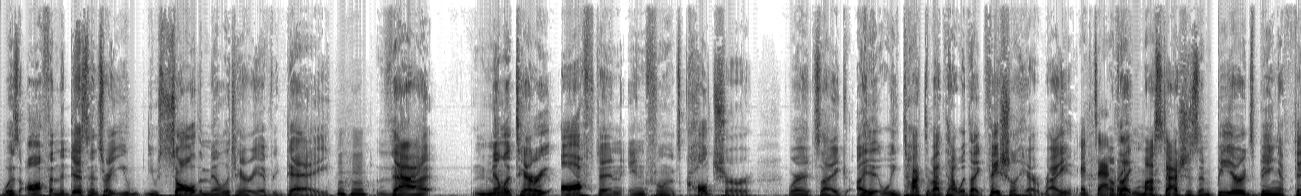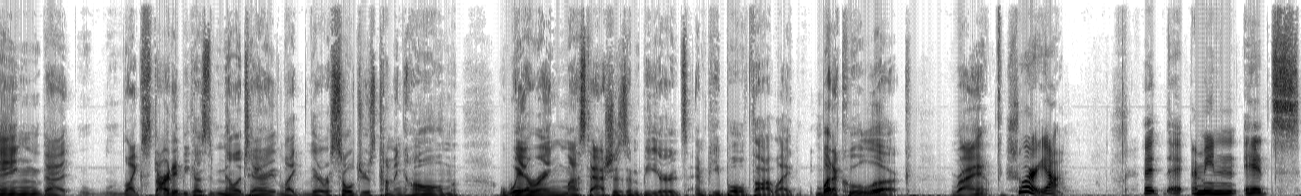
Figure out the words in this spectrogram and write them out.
was off in the distance, right? You you saw the military every day. Mm-hmm. That military often influenced culture. Where it's like I, we talked about that with like facial hair, right? Exactly. Of like mustaches and beards being a thing that like started because military like there were soldiers coming home wearing mustaches and beards and people thought like what a cool look right Sure, yeah. It, it- I mean, it's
